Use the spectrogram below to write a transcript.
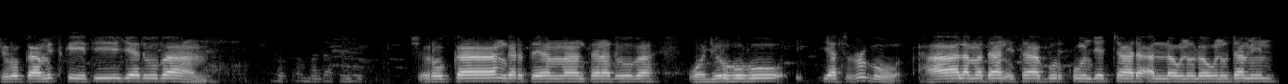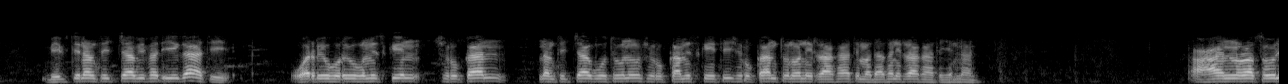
شركا مسكيتي جدوبا. شركان غرتي أمان تندوبا وجرهه يصعب حال مدان إسا برقون ججاد اللون لون دم بفت نمسجا بفريقاتي والريح ريح مسكين شركان نمتجا قوتون شركا مسكيتي شركان تنون الراكات مداسن الراكات جنان عن رسول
